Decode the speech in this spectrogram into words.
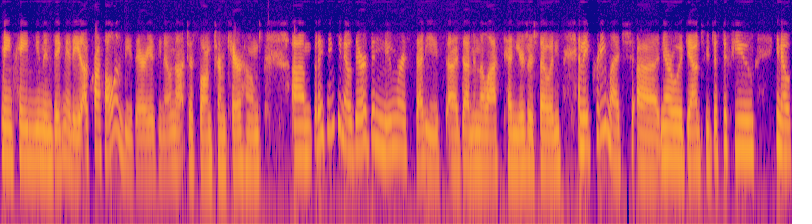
maintain human dignity across all of these areas. You know, not just long-term care homes. Um, but I think you know there have been numerous studies uh, done in the last ten years or so, and and they pretty much uh, narrow it down to just a few you know,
